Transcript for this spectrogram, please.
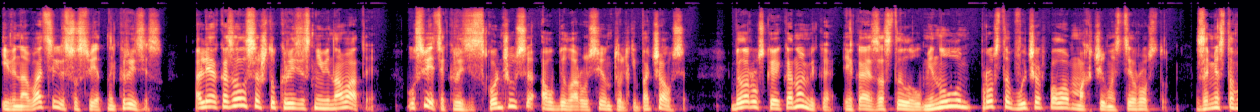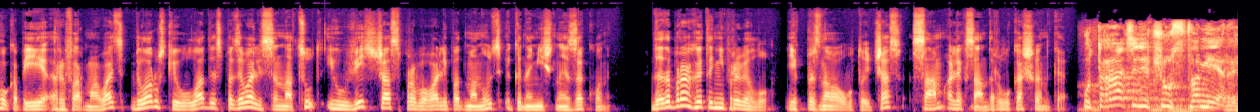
і вінавацілі сусветны крызіс. Але аказалася што крызіс не вінаваты. У свеце крызіс скончыўся а ў беларусі ён толькі пачаўся. Беларуская эканоміка якая застыла ў мінулым просто вычарпала магчымасці росту. Замест таго каб яе рэфармаваць беларускія ўлады спадзяваліся на цуд і ўвесь час спрабавалі падмануць эканамічныя законы Да добра гэта не правяло, як прызнаваў у той час сам Александр Лукашенко. Утратили чувство меры.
